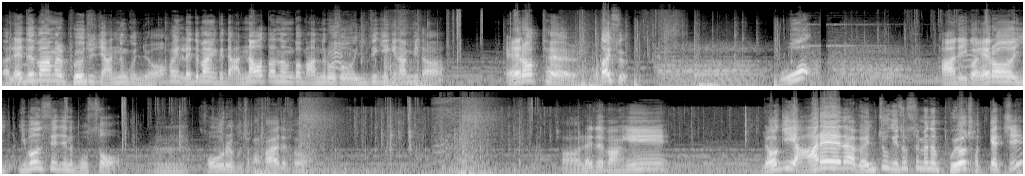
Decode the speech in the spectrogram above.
자, 레드방을 보여주지 않는군요. 하긴 레드방이 근데 안 나왔다는 것만으로도 이득이긴 합니다. 에러텔. 오, 나이스. 오! 아, 근데 이거 에러 이, 이번 스테이지는 못 써. 음, 거울을 무조건 가야 돼서. 자, 레드방이 여기 아래나 왼쪽에 있었으면 보여줬겠지?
